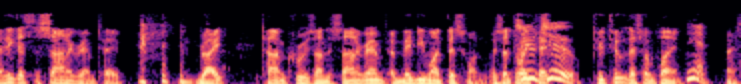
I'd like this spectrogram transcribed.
I think that's the sonogram tape, right? Tom Cruise on the sonogram. Uh, maybe you want this one. Is that the right tape? Two-two. Two-two? That's what I'm playing. Yeah. Nice.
